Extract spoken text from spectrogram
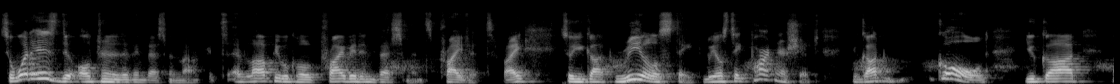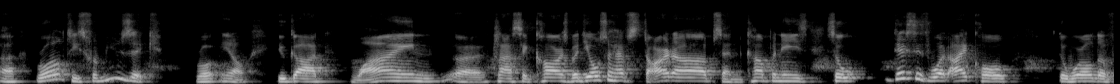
So what is the alternative investment market? A lot of people call private investments private right? So you got real estate real estate partnerships you got gold. You got uh, royalties for music. You know you got wine uh, classic cars but you also have startups and companies. So this is what i call the world of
